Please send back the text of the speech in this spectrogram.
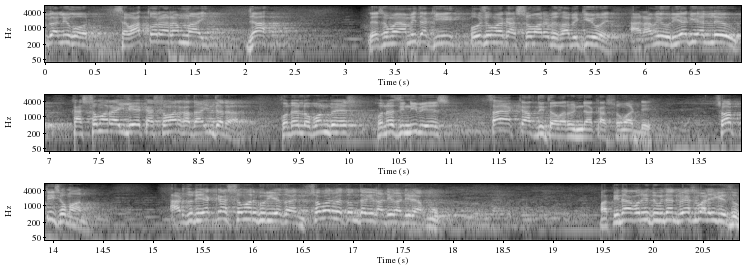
জোগালি কর সেবার তোর আরাম নাই। যা। যে সময় আমি থাকি, ওই সময় কাস্টমারে বেচাবি কি হয়। আর আমি উড়িয়া গিয়ালেও কাস্টমার আইলে কাস্টমার কাদা আইন তারা কোনে লবণ বেশ কোনে চিনি বেশ চা এক কাপ দিতে পারো না কাস্টমার ডে সবটি সমান। আর যদি এক কাস্টমার ঘুরিয়ে যান সবার বেতন থেকে কাটি কাটি রাখব। মাতি না করি তুমি যেন বেশ বাড়ি গেছো।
